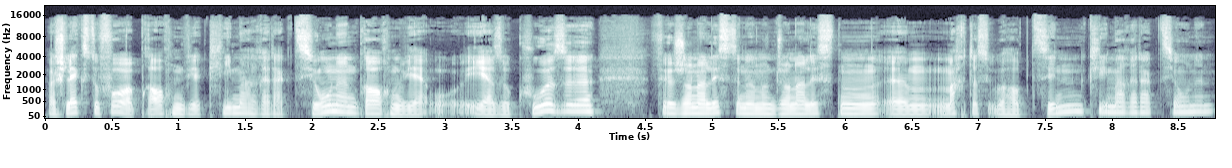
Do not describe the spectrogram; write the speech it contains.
Was schlägst du vor? Brauchen wir Klimaredaktionen? Brauchen wir eher so Kurse für Journalistinnen und Journalisten? Ähm, macht das überhaupt Sinn, Klimaredaktionen?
